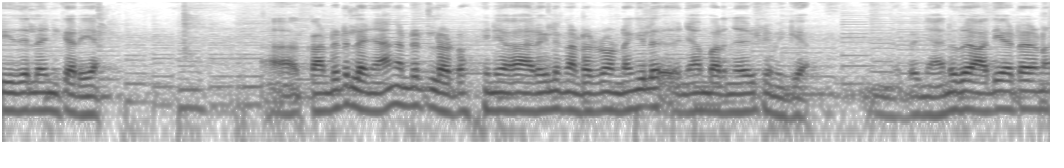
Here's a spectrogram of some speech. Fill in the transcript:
രീതിയിൽ എനിക്കറിയാം. കണ്ടിട്ടില്ല ഞാൻ കണ്ടിട്ടില്ല കേട്ടോ. ഇനി ആരെങ്കിലും കണ്ടിട്ടുണ്ടെങ്കിൽ ഞാൻ പറഞ്ഞത് ക്ഷമിക്കുക അപ്പോൾ ഞാനിത് ആദ്യമായിട്ടാണ്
